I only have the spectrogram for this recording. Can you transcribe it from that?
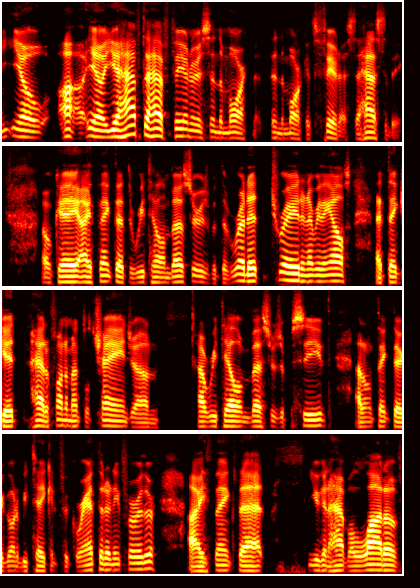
you know, uh, you know, you have to have fairness in the market. In the markets, fairness. It has to be. Okay, I think that the retail investors with the Reddit trade and everything else, I think it had a fundamental change on how retail investors are perceived. I don't think they're going to be taken for granted any further. I think that you're going to have a lot of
